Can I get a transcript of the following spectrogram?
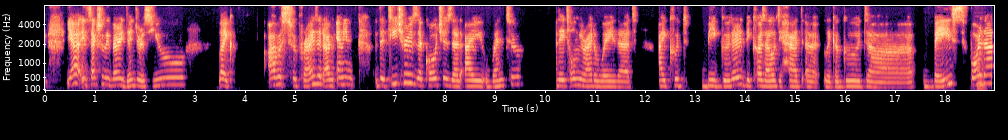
yeah, it's actually very dangerous. You like I was surprised that I, I mean the teachers, the coaches that I went to, they told me right away that I could be good at it because I already had a, like a good uh, base for mm. that.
